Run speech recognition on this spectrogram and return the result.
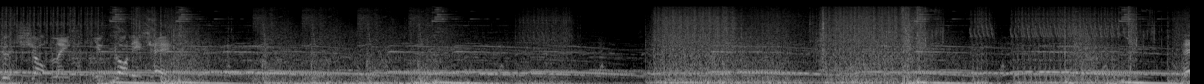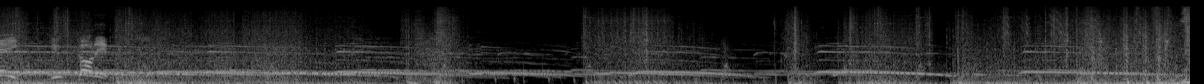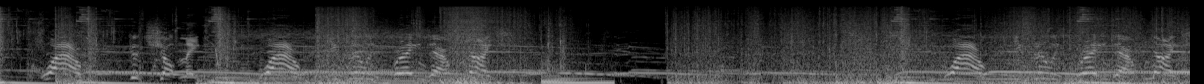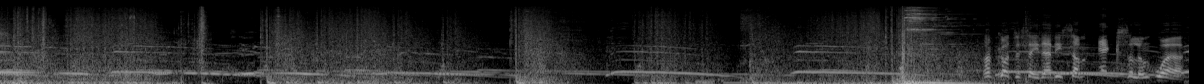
Good shot, mate. You got his head. Got him. Wow! Good shot, mate. Wow! You blew his brains out. Nice! Wow! You blew his brains out. Nice! I've got to say, that is some excellent work.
